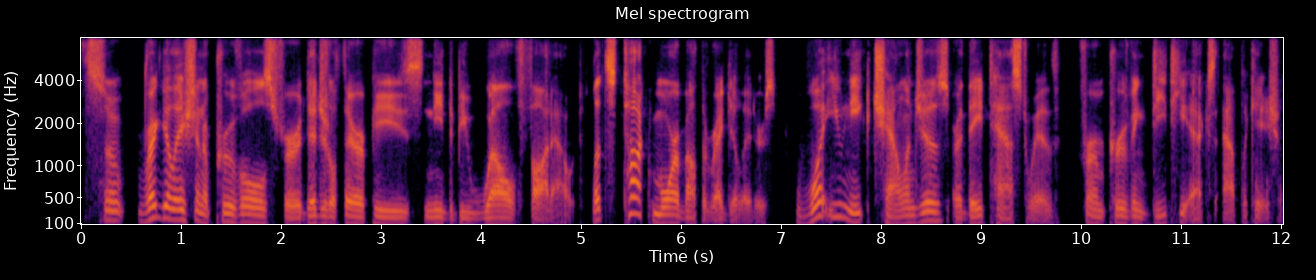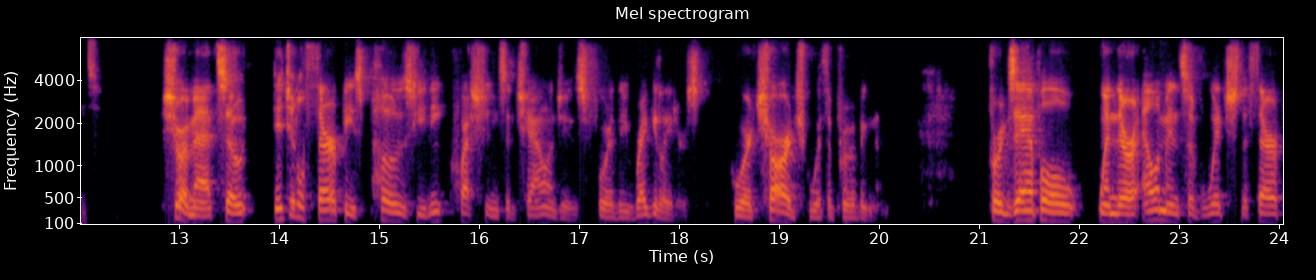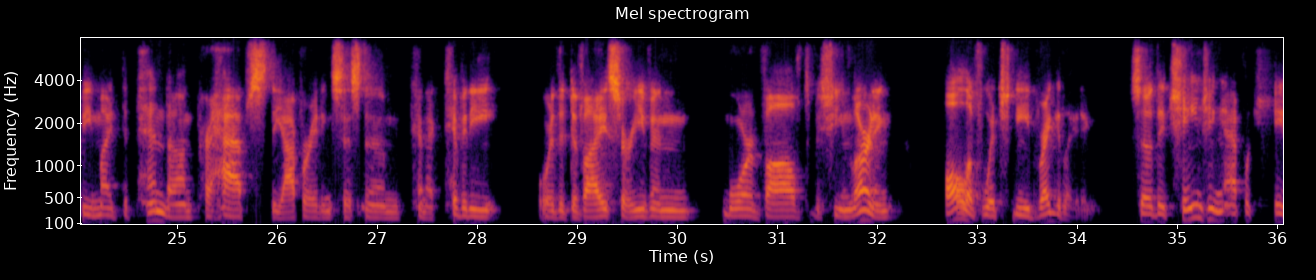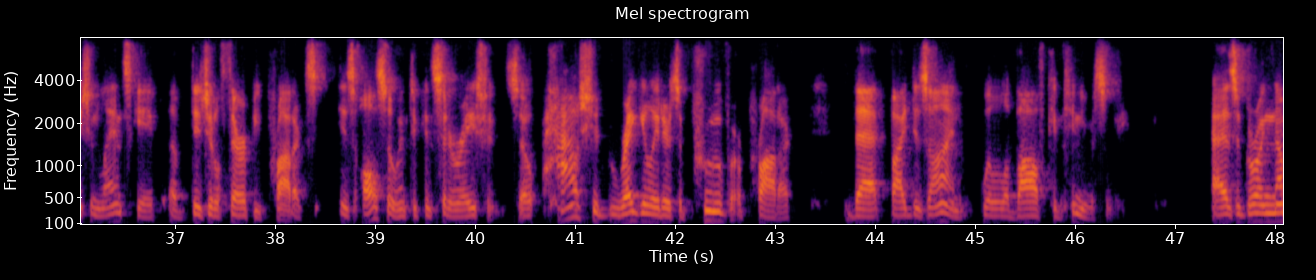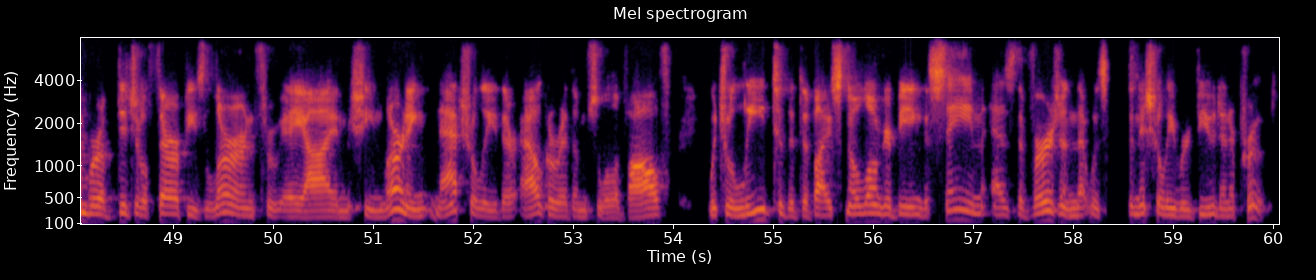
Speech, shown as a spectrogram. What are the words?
So, regulation approvals for digital therapies need to be well thought out. Let's talk more about the regulators. What unique challenges are they tasked with for improving DTX applications? Sure, Matt. So, digital therapies pose unique questions and challenges for the regulators who are charged with approving them. For example, when there are elements of which the therapy might depend on, perhaps the operating system, connectivity, or the device or even more involved machine learning, all of which need regulating. So the changing application landscape of digital therapy products is also into consideration. So how should regulators approve a product that by design will evolve continuously? As a growing number of digital therapies learn through AI and machine learning, naturally their algorithms will evolve which will lead to the device no longer being the same as the version that was initially reviewed and approved.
